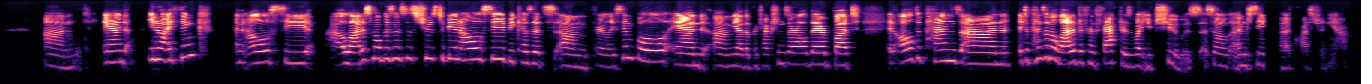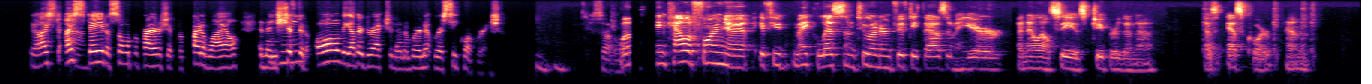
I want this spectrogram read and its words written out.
Um, and you know, I think an LLC, a lot of small businesses choose to be an LLC because it's um, fairly simple and um, yeah, the protections are all there. But it all depends on it depends on a lot of different factors what you choose. So I'm seeing a question, yeah. Yeah, I, st- I Um, stayed a sole proprietorship for quite a while and then Mhm. shifted all the other direction and we're not, we're a C corporation. Mhm. So, Well, In California, if you make less than 250,000 a year, an LLC is cheaper than a S S corp. And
